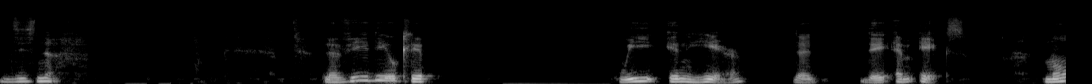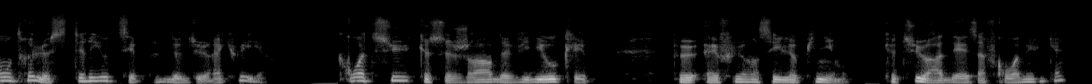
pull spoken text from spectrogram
19. Le vidéoclip We In Here de DMX montre le stéréotype de dur à cuire. Crois-tu que ce genre de vidéoclip peut influencer l'opinion que tu as des Afro-Américains?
